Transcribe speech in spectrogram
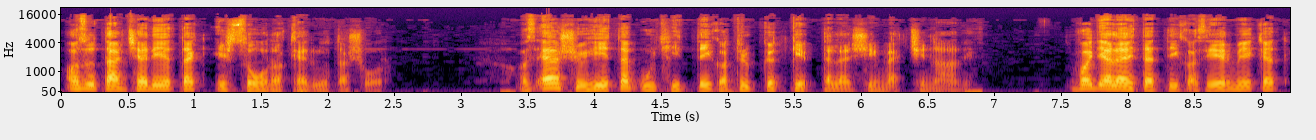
Azután cseréltek, és szóra került a sor. Az első héten úgy hitték, a trükköt képtelenség megcsinálni. Vagy elejtették az érméket,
